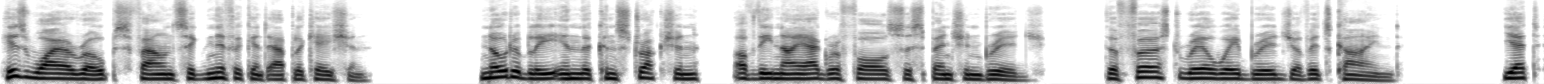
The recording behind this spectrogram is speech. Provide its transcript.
His wire ropes found significant application, notably in the construction of the Niagara Falls Suspension Bridge, the first railway bridge of its kind. Yet,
